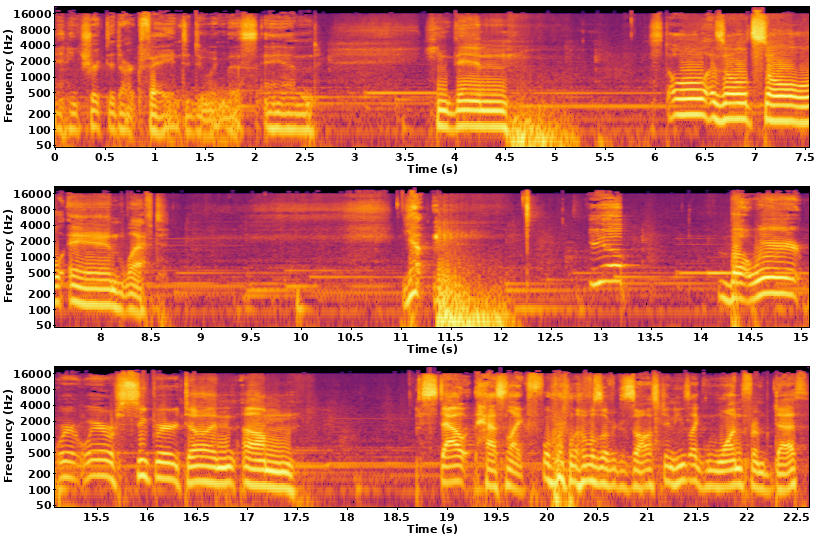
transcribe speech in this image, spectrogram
And he tricked the Dark Fae into doing this. And he then stole his old soul and left. Yep. Yep. But we're we're we're super done. Um Stout has like four levels of exhaustion. He's like one from death.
